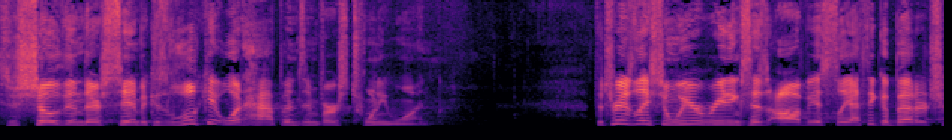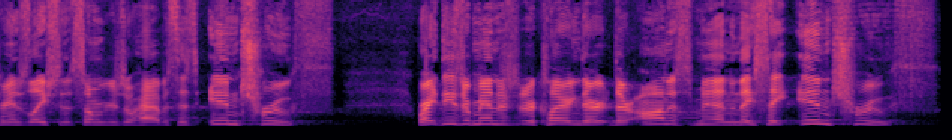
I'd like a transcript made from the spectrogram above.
to show them their sin, because look at what happens in verse 21. The translation we are reading says, obviously, I think a better translation that some of you will have, it says, in truth. Right? These are men that are declaring they're, they're honest men, and they say, in truth,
